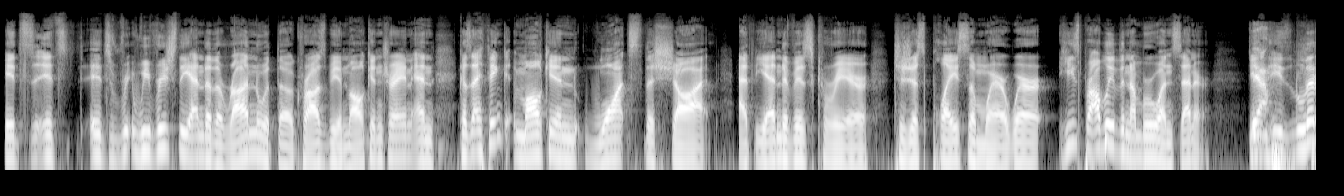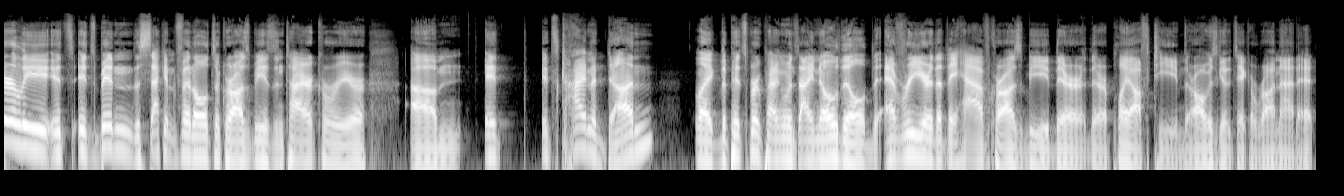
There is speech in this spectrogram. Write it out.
it's it's it's we've reached the end of the run with the Crosby and Malkin train, and because I think Malkin wants the shot at the end of his career to just play somewhere where he's probably the number one center. Yeah, he's literally it's it's been the second fiddle to Crosby his entire career. Um, it it's kind of done. Like the Pittsburgh Penguins, I know they'll every year that they have Crosby, they're they're a playoff team. They're always going to take a run at it.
